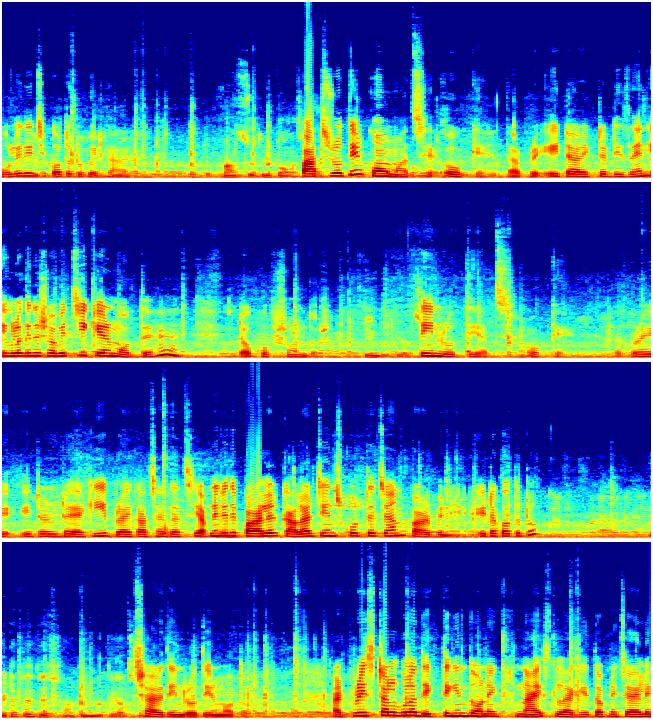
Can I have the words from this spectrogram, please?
বলে দিচ্ছি কতটুকু এখানে। পাঁচ রুটির কম আছে। রতির কম আছে ওকে। তারপরে এইটা আরেকটা ডিজাইন এগুলো কিন্তু সবই চিকের মধ্যে হ্যাঁ? এটাও খুব সুন্দর। তিন রুটি তিন রতি আছে ওকে। তারপরে এটার ওটা একই প্রায় কাছাকাছি। আপনি যদি পার্লের কালার চেঞ্জ করতে চান পারবেন। এটা কতটুক? এটাতে যে সাড়ে তিন রতির মতো। আর ক্রিস্টালগুলো দেখতে কিন্তু অনেক নাইস লাগে। তো আপনি চাইলে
